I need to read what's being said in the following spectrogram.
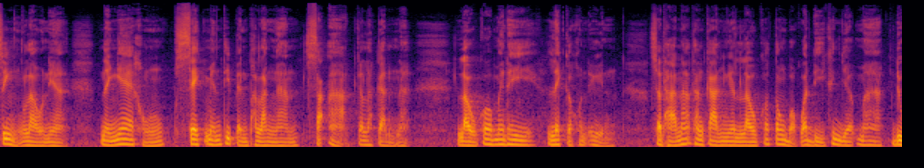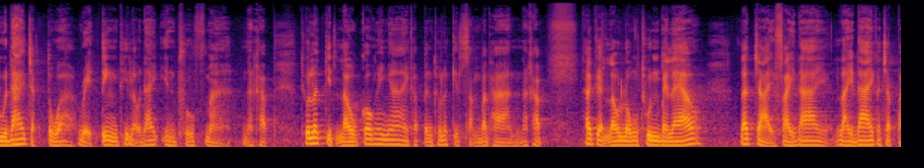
ซิ่งของเราเนี่ยในแง่ของเซกเมนต์ที่เป็นพลังงานสะอาดก็แล้วกันนะ เราก็ไม่ได้เล็กกับคนอื่น สถานะทางการเงินเราก็ต้องบอกว่าดีขึ้นเยอะมาก ดูได้จากตัวเรตติ้งที่เราได้ improve มานะครับ ธุรกิจเราก็ง่ายๆครับเป็นธุรกิจสัมปทานนะครับ ถ้าเกิดเราลงทุนไปแล้ว และจ่ายไฟได้รายได้ก็จะไป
